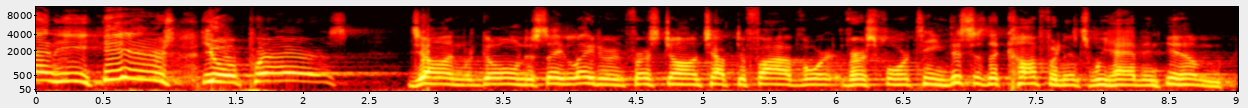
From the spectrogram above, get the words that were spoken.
and He hears your prayers. John would go on to say later in 1 John chapter 5 verse 14, this is the confidence we have in him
